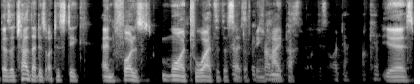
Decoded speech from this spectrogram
there's a child that is autistic and falls more towards the side of being hyper dis- disorder. Okay. Yes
